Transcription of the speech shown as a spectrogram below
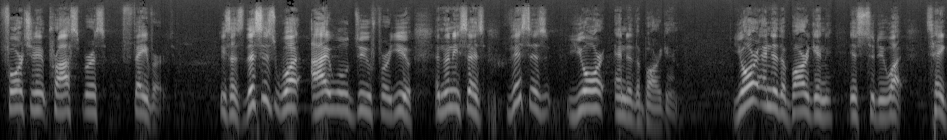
fortunate, prosperous, favored. He says, This is what I will do for you. And then he says, This is your end of the bargain. Your end of the bargain is to do what? take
